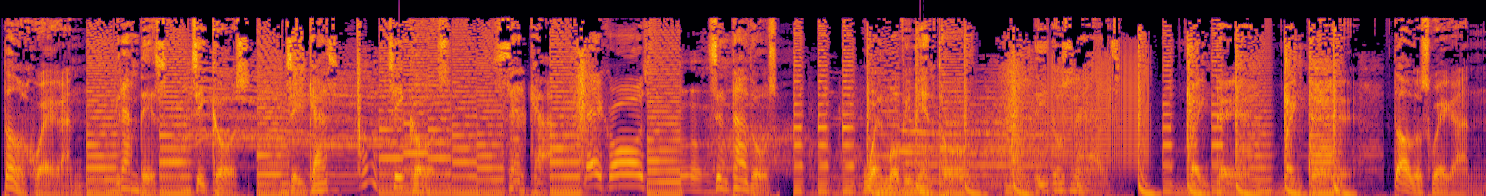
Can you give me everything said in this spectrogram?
Todos juegan. Grandes, chicos, chicas, chicos, cerca, Lejos. sentados o en movimiento. Malditos nerds. 20, 20. Todos juegan.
